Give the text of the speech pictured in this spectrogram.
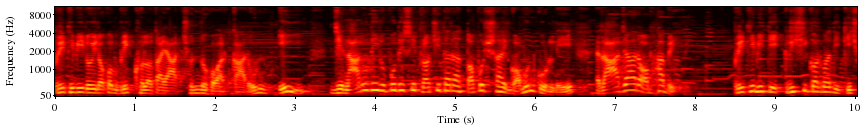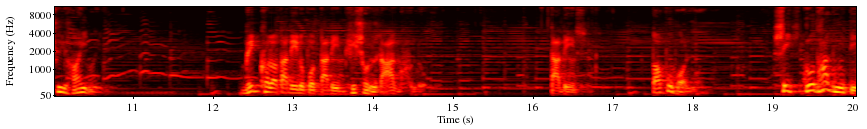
পৃথিবীর ওই রকম বৃক্ষলতায় আচ্ছন্ন হওয়ার কারণ এই যে নারদের উপদেশে প্রচিতারা তপস্যায় গমন করলে রাজার অভাবে পৃথিবীতে কৃষিকর্মাদি কিছুই হয়নি। বৃক্ষলতাদের উপর তাদের ভীষণ রাগ হল। তাদের তপবল সেই ক্রোধাগ্নিতে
